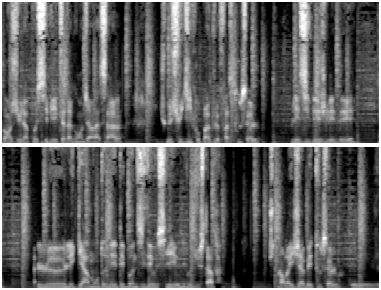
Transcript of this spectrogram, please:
quand j'ai eu la possibilité d'agrandir la salle, je me suis dit, il faut pas que je le fasse tout seul. Les idées, je les ai. Le, les gars m'ont donné des bonnes idées aussi au niveau du staff. Je travaille jamais tout seul. Je,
